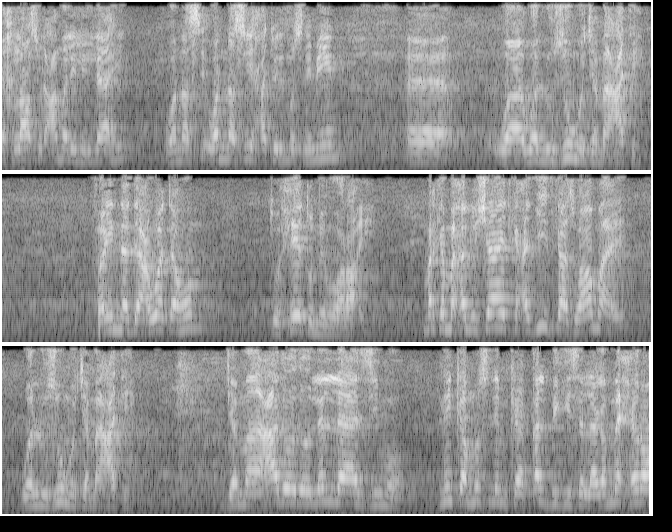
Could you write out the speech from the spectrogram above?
ikhlaasu اlcamali lilahi wاnasiixaةu lmuslimiin waluzuumu jamaacatih faina dacwatahum tuxiiطu min waraaئih marka maxalu shaahidka xadiidkaas waa maay waluzuumu jamaacatih jamaacadoodoo la laazimo ninka muslimka qalbigiisa lagama xiro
